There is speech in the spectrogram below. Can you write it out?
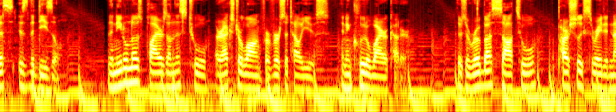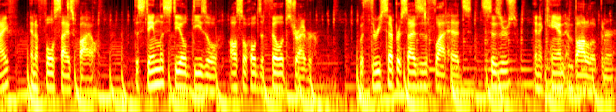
This is the Diesel. The needle nose pliers on this tool are extra long for versatile use and include a wire cutter. There's a robust saw tool, a partially serrated knife, and a full-size file. The stainless steel Diesel also holds a Phillips driver, with three separate sizes of flatheads, scissors, and a can and bottle opener,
